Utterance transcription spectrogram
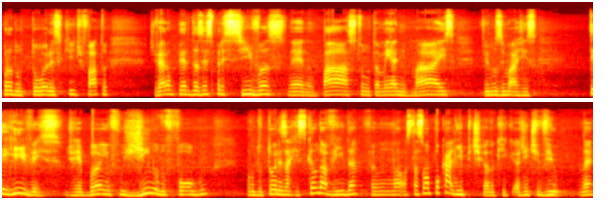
produtores que, de fato, tiveram perdas expressivas né, no pasto, também animais. Vimos imagens terríveis de rebanho fugindo do fogo, produtores arriscando a vida. Foi uma situação apocalíptica do que a gente viu né?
